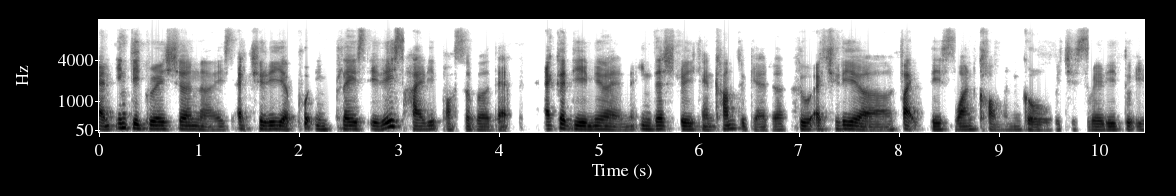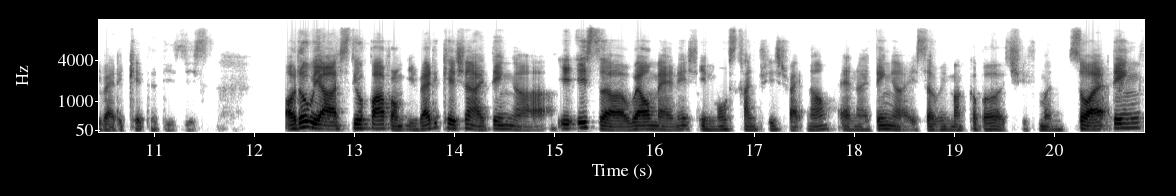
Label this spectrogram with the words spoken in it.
and integration uh, is actually uh, put in place, it is highly possible that academia and industry can come together to actually uh, fight this one common goal, which is really to eradicate the disease. Although we are still far from eradication, I think uh, it is uh, well managed in most countries right now. And I think uh, it's a remarkable achievement. So I think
